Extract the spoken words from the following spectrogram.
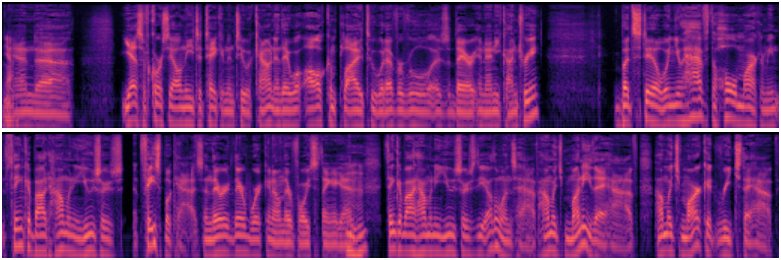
yeah. And uh, yes, of course, they all need to take it into account, and they will all comply to whatever rule is there in any country. But still, when you have the whole market, I mean, think about how many users Facebook has, and they're they're working on their voice thing again. Think about how many users the other ones have, how much money they have, how much market reach they have.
